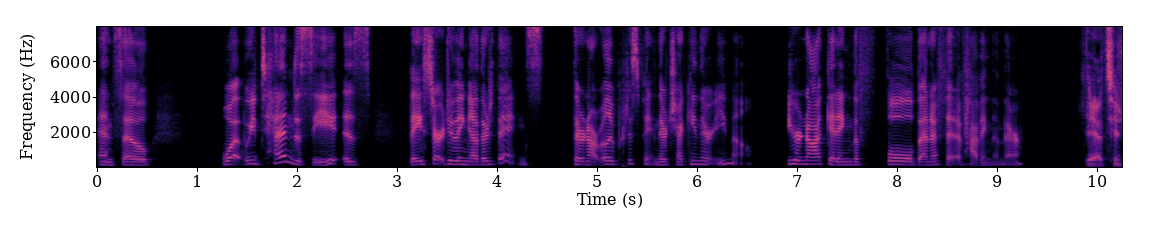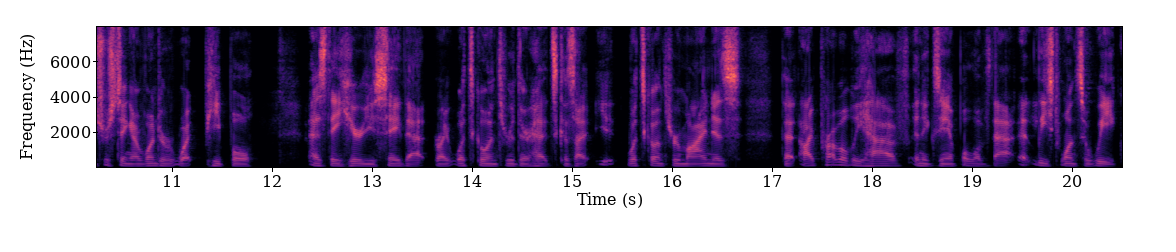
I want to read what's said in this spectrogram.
And so what we tend to see is they start doing other things. They're not really participating, they're checking their email. You're not getting the full benefit of having them there. Yeah, it's interesting. I wonder what people as they hear you say that, right? What's going through their heads? Because I, what's going through mine is that I probably have an example of that at least once a week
